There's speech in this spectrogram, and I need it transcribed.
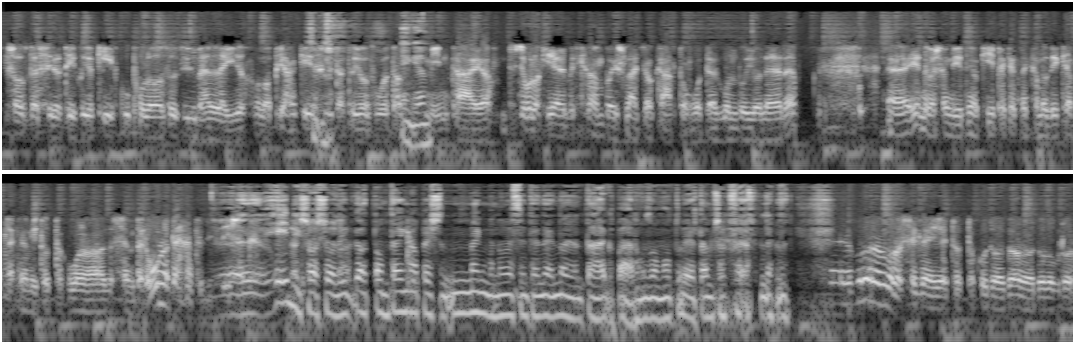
és azt beszélték, hogy a két kupola az az ő mellei alapján készült, tehát hogy az volt a Igen. mintája. És ha valaki elmegy Kánba és látja a Carlton Hotel, gondoljon erre. Érdemes megnézni a képeket, nekem azért keblek nem jutottak volna az eszembe róla, de hát... Én is hasonlítgattam tegnap, és megmondom őszintén, egy nagyon tág párhuzamot véltem csak felfedezni. Valószínűleg lejutottak oda a dologról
